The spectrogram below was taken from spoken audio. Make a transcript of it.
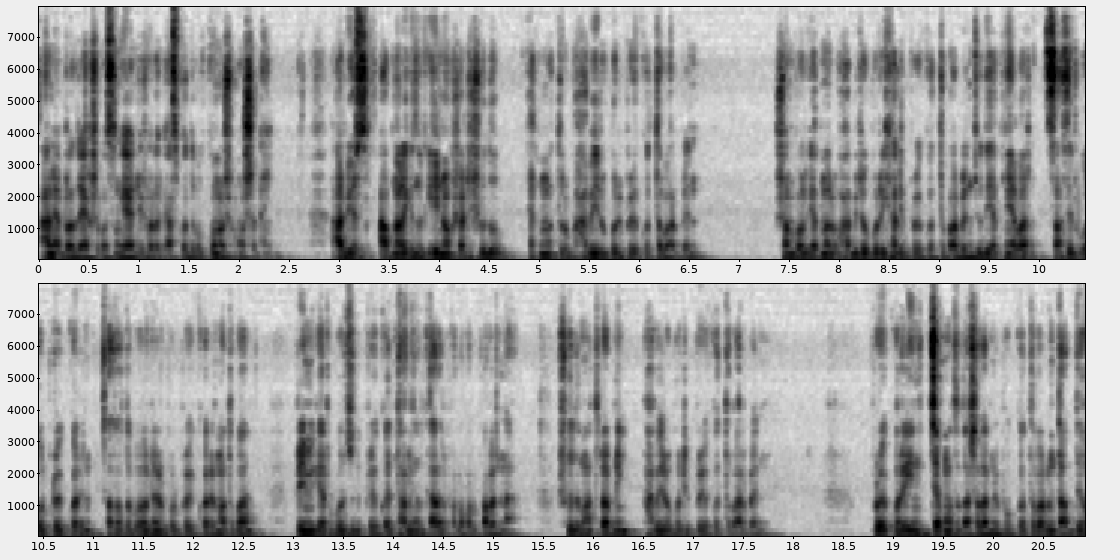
আমি আপনাদের একশো পার্সেন্ট গ্যারান্টি সহ কাজ করে দেবো, কোনো সমস্যা নাই। আর বিয়স আপনারা কিন্তু এই নকশাটি শুধু একমাত্র ভাবির উপরে প্রয়োগ করতে পারবেন। সম্পর্কে আপনার ভাবির উপরই খালি প্রয়োগ করতে পারবেন। যদি আপনি আবার চাষির উপর প্রয়োগ করেন বোনের উপর প্রয়োগ করেন, অথবা প্রেমিকার উপর যদি প্রয়োগ করেন, তাহলে কিন্তু কাজের ফলাফল পাবেন না। শুধুমাত্র আপনি ভাবির উপরই প্রয়োগ করতে পারবেন। প্রয়োগ করে ইচ্ছা মতো তার সাথে আপনি ভোগ করতে পারবেন, তার দেহ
